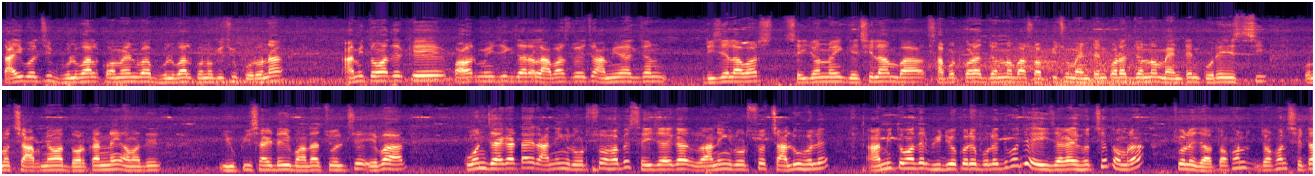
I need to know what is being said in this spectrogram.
তাই বলছি, ভুলভাল কমেন্ট বা ভুলভাল কোনো কিছু করো না। আমি তোমাদেরকে পাওয়ার মিউজিক যারা লাভার্স রয়েছে, আমিও একজন ডিজে লাভার্স সেই জন্যই গেছিলাম বা সাপোর্ট করার জন্য বা সব কিছু মেনটেন করার জন্য মেনটেন করে এসেছি। কোনো চাপ নেওয়ার দরকার নেই আমাদের। ইউপি সাইডেই বাঁধা চলছে। এবার কোন জায়গাটায় রানিং রোড শো হবে, সেই জায়গা রানিং রোড শো চালু হলে আমি তোমাদের ভিডিও করে বলে দিব যে এই জায়গায় হচ্ছে তোমরা চলে যাও। তখন যখন সেটা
